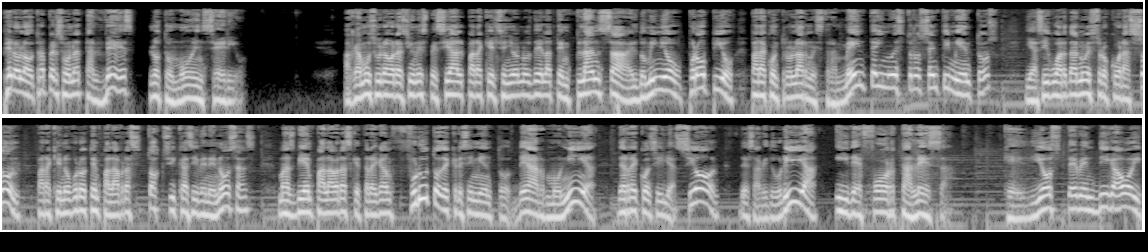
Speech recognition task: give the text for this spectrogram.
pero la otra persona tal vez lo tomó en serio. Hagamos una oración especial para que el Señor nos dé la templanza, el dominio propio para controlar nuestra mente y nuestros sentimientos y así guardar nuestro corazón para que no broten palabras tóxicas y venenosas, más bien palabras que traigan fruto de crecimiento, de armonía, de reconciliación, de sabiduría y de fortaleza. Que Dios te bendiga hoy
